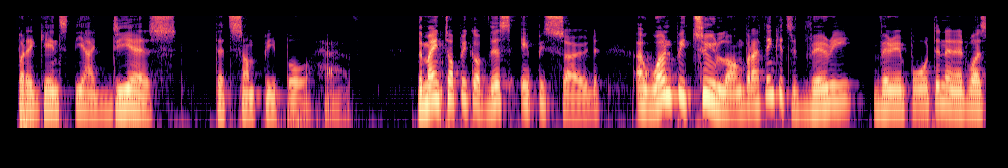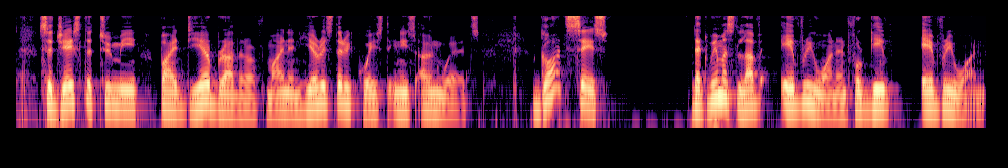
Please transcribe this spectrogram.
but against the ideas that some people have. The main topic of this episode uh, won't be too long, but I think it's very, very important. And it was suggested to me by a dear brother of mine. And here is the request in his own words God says that we must love everyone and forgive everyone.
